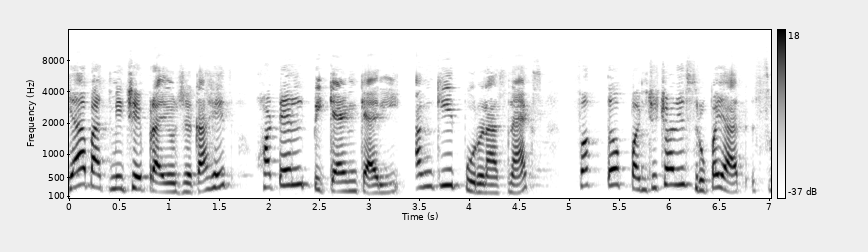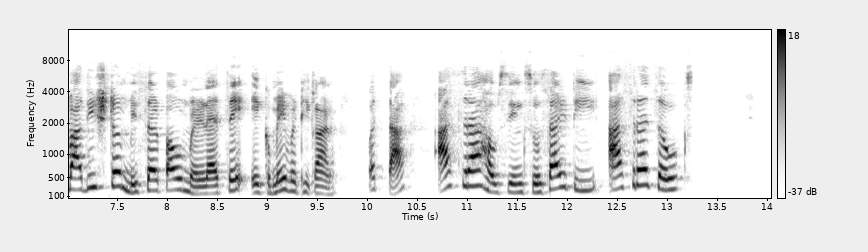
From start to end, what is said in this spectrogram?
या बातमीचे प्रायोजक आहेत hotel pick and carry Ankit Purna snacks. फक्त पंचेचाळीस रुपयात स्वादिष्ट मिसळपाव मिळण्याचे एकमेव ठिकाण. पत्ता आसरा हाऊसिंग सोसायटी आसरा चौक.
